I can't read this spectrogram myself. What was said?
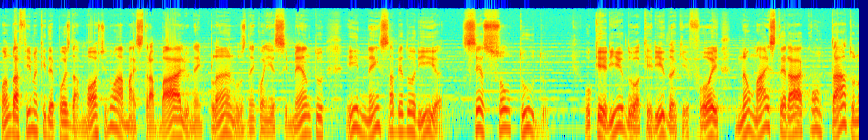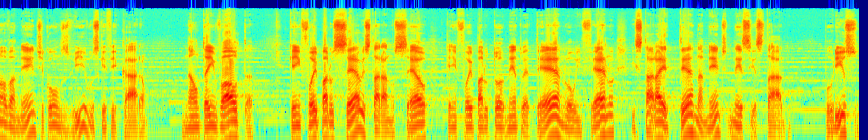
quando afirma que depois da morte não há mais trabalho, nem planos, nem conhecimento e nem sabedoria. Cessou tudo. O querido ou a querida que foi não mais terá contato novamente com os vivos que ficaram. Não tem volta. Quem foi para o céu estará no céu, quem foi para o tormento eterno ou inferno estará eternamente nesse estado. Por isso,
